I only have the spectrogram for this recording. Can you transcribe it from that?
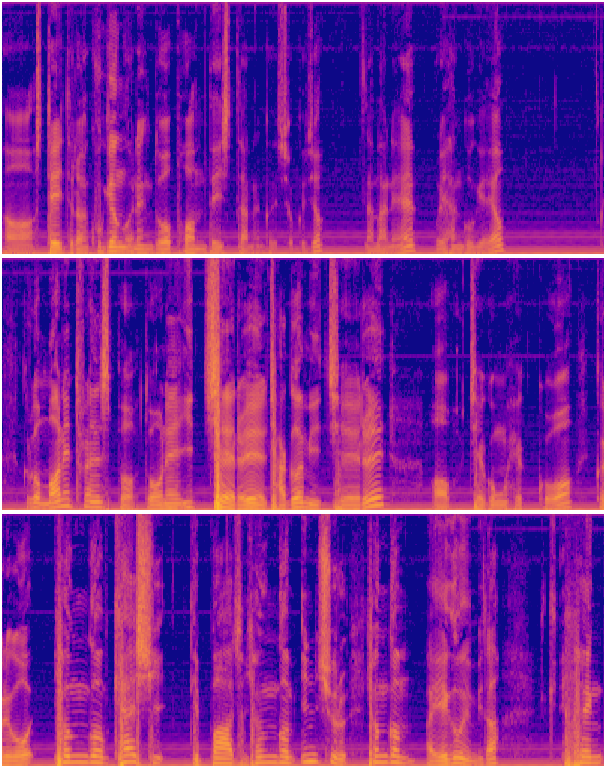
어, state라는 국영은행도 포함되어 있다는 거죠. 그죠? 남한의 우리 한국에요. 그리고 money transfer 돈의 이체를 자금 이체를 어, 제공했고 그리고 현금 cash deposit 현금 인출 현금 아, 예금입니다. 행,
